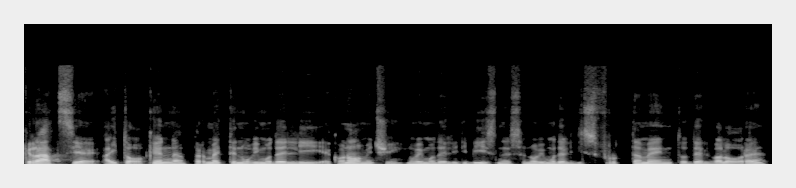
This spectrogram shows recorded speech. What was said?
grazie ai token, permette nuovi modelli economici, nuovi modelli di business, nuovi modelli di sfruttamento del valore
